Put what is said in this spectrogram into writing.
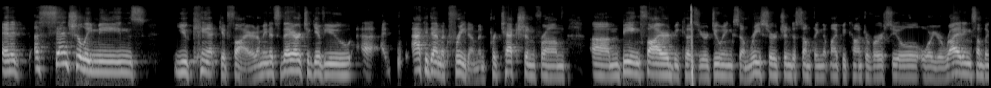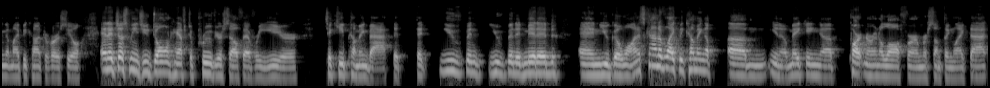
And it essentially means you can't get fired. I mean, it's there to give you uh, academic freedom and protection from um, being fired because you're doing some research into something that might be controversial or you're writing something that might be controversial. And it just means you don't have to prove yourself every year to keep coming back that that you've been you've been admitted and you go on. It's kind of like becoming a um, you know making a partner in a law firm or something like that.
